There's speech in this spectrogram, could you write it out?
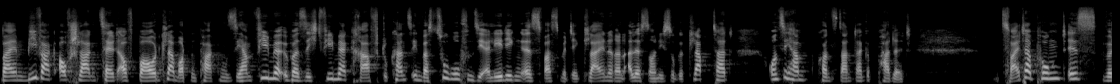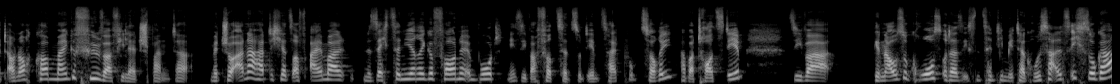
beim Biwak aufschlagen, Zelt aufbauen, Klamotten packen. Sie haben viel mehr Übersicht, viel mehr Kraft. Du kannst ihnen was zurufen, sie erledigen es, was mit den kleineren alles noch nicht so geklappt hat. Und sie haben konstanter gepaddelt. Ein zweiter Punkt ist, wird auch noch kommen, mein Gefühl war viel entspannter. Mit Joanna hatte ich jetzt auf einmal eine 16-Jährige vorne im Boot. Nee, sie war 14 zu dem Zeitpunkt, sorry, aber trotzdem. Sie war genauso groß oder sie ist einen Zentimeter größer als ich sogar.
